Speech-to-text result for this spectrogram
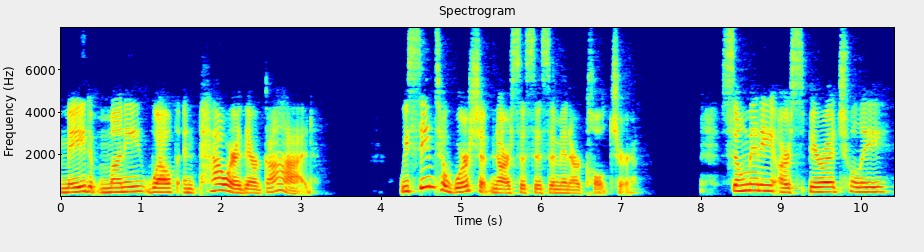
made money, wealth, and power their God. We seem to worship narcissism in our culture. So many are spiritually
